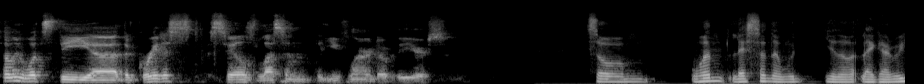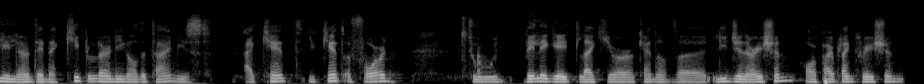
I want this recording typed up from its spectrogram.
Tell me what's the uh, the greatest sales lesson that you've learned over the years. So um, one lesson I would, you know, like I really learned and I keep learning all the time is I can't, you can't afford to delegate like your kind of uh, lead generation or pipeline creation.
